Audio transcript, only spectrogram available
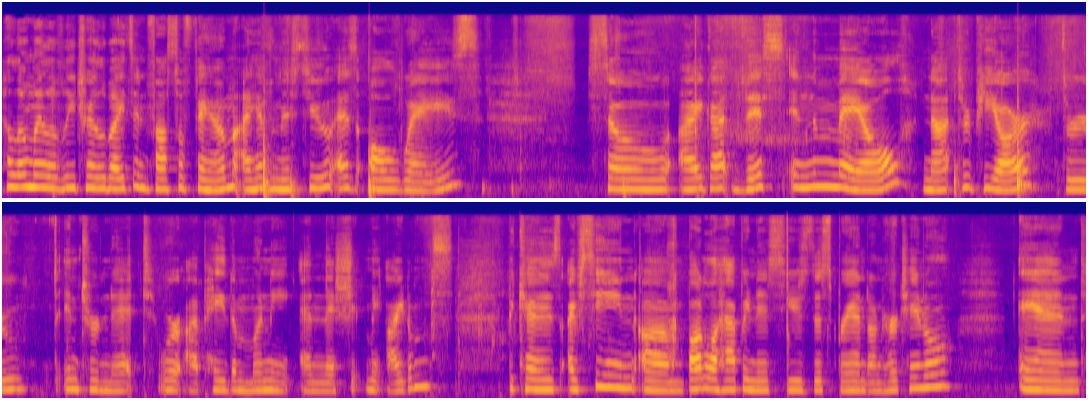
Hello, my lovely trilobites and fossil fam. I have missed you as always. So I got this in the mail, not through PR, through the internet where I pay the money and they ship me items because I've seen um, Bottle of Happiness use this brand on her channel and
